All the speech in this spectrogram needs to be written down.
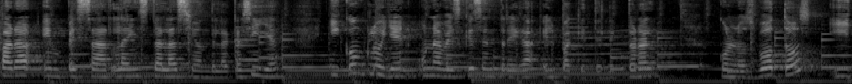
para empezar la instalación de la casilla y concluyen una vez que se entrega el paquete electoral, con los votos y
